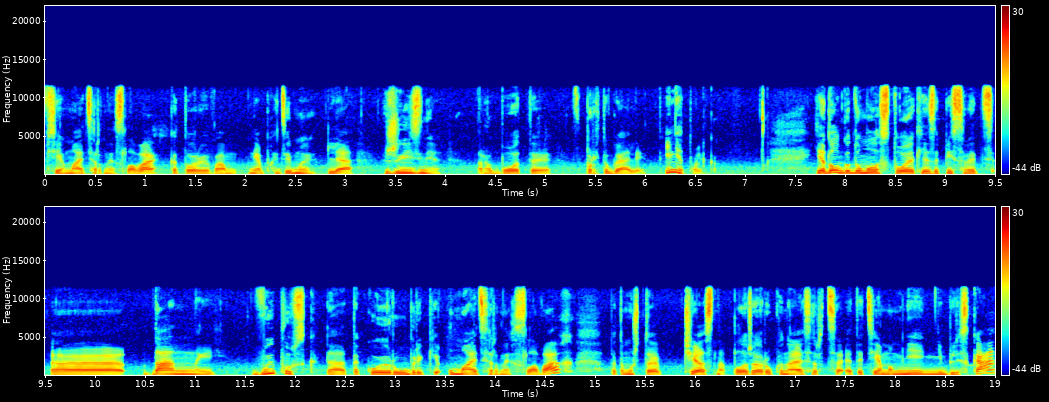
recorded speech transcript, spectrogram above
все матерные слова, которые вам необходимы для жизни, работы в Португалии. И не только. Я долго думала, стоит ли записывать э, данный выпуск да, такой рубрики о матерных словах, потому что, честно, положа руку на сердце, эта тема мне не близка,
